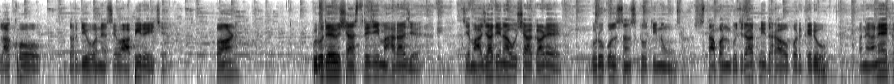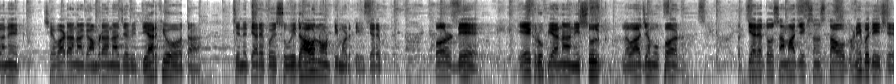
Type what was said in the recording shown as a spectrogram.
લાખો દર્દીઓને સેવા આપી રહી છે. પણ ગુરુદેવ શાસ્ત્રીજી મહારાજે જેમ આઝાદીના ઉષા કાળે ગુરુકુલ સંસ્કૃતિનું સ્થાપન ગુજરાતની ધરાવ પર કર્યું અને અનેક અનેક છેવાડાના ગામડાના જે વિદ્યાર્થીઓ હતા, જેને ત્યારે કોઈ સુવિધાઓ નહોતી મળતી, ત્યારે પર ડે એક રૂપિયાના નિઃશુલ્ક લવાજમ ઉપર અત્યારે તો સામાજિક સંસ્થાઓ ઘણી બધી છે,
